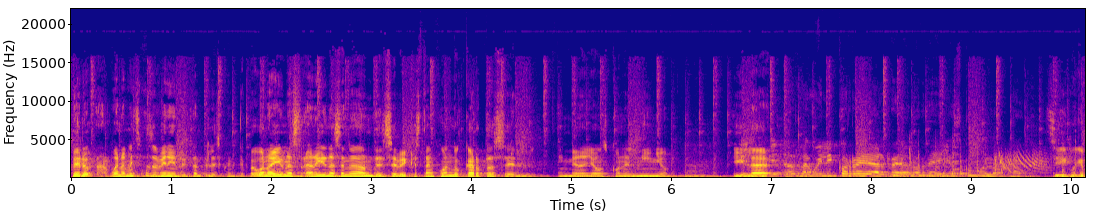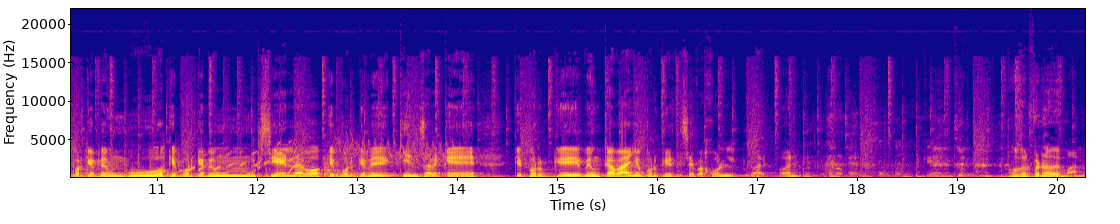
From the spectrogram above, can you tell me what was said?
Pero, ah, bueno, a mí se me hace bien irritante el escuinte. Pero bueno, hay una, hay una escena donde se ve que están jugando cartas el Indiana Jones con el niño. Y la. Mientras la Willy corre alrededor de ellos como loca. Sí, porque porque ve un búho, que porque ve un murciélago, que porque ve quién sabe qué, que porque ve un caballo, porque se bajó el. ah, Bueno, Puso el freno de mano.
